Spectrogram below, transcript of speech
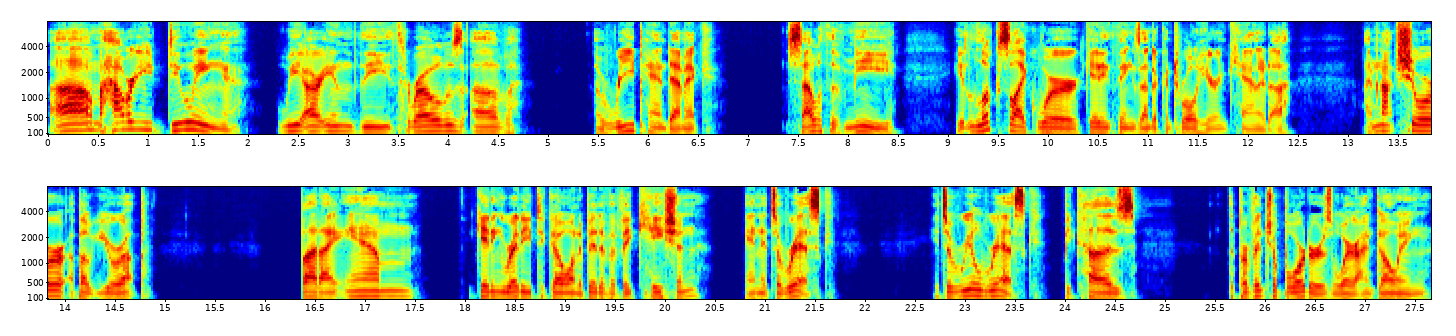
um, how are you doing? We are in the throes of a re pandemic south of me. It looks like we're getting things under control here in Canada. I'm not sure about Europe, but I am getting ready to go on a bit of a vacation, and it's a risk. It's a real risk because the provincial borders where I'm going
